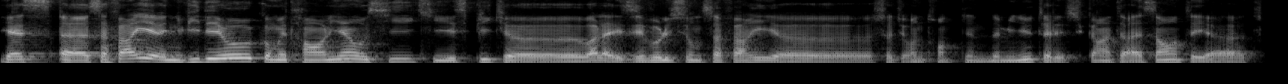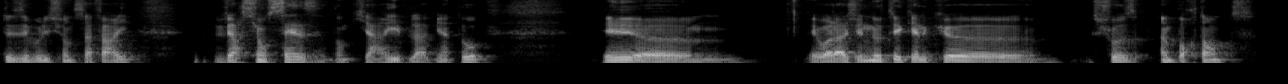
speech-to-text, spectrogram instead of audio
Yes, euh, Safari, a une vidéo qu'on mettra en lien aussi qui explique euh, voilà, les évolutions de Safari. Euh, ça dure une trentaine de minutes, elle est super intéressante et il y a toutes les évolutions de Safari, version 16, donc qui arrive là bientôt. Et voilà, j'ai noté quelques choses importantes,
